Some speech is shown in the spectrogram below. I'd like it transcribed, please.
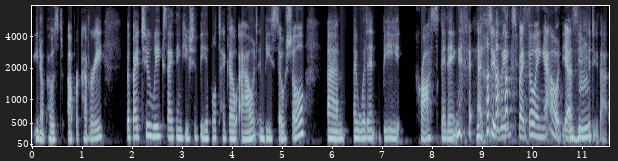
you know, post op recovery. But by two weeks, I think you should be able to go out and be social. Um, I wouldn't be crossfitting at two weeks, but going out, yes, you Mhm. could do that.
